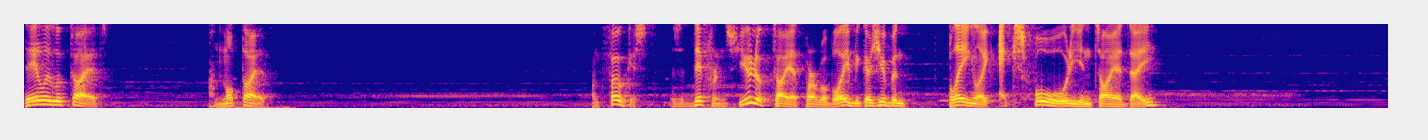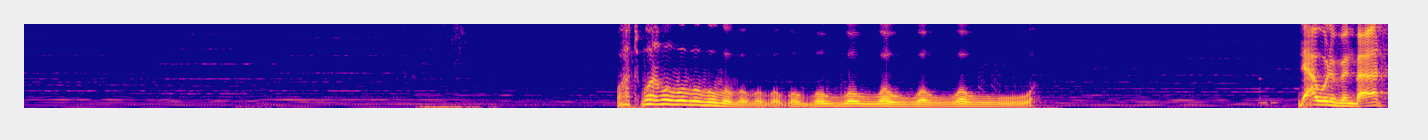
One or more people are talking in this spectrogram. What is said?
Daily look tired. I'm not tired. I'm focused. There's a difference. You look tired probably because you've been playing like X4 the entire day. What? Whoa, whoa, whoa, whoa, whoa, whoa, whoa, whoa, whoa, whoa, whoa, whoa, whoa. That would have been bad.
